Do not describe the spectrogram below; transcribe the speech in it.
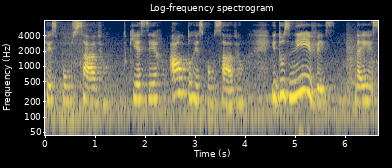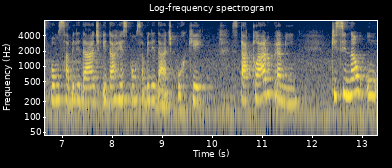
responsável, do que é ser autorresponsável e dos níveis da irresponsabilidade e da responsabilidade, porque está claro para mim que se não o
